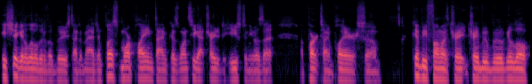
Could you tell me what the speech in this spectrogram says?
he should get a little bit of a boost, I'd imagine. Plus more playing time because once he got traded to Houston, he was a, a part time player. So could be fun with Trey, Trey Boo Boo. Get a little,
